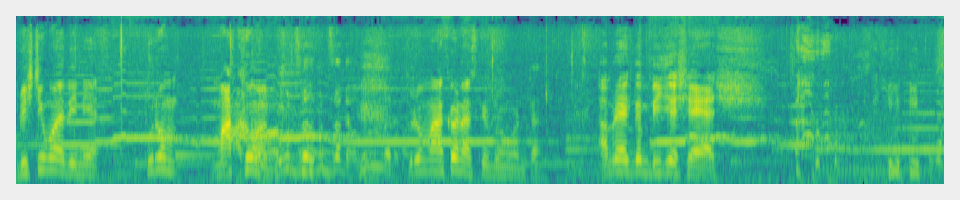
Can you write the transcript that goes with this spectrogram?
বৃষ্টিময় দিনে পুরো মাখন পুরো মাখন আজকে ভ্রমণটা। আমরা একদম বিজে শেষ।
